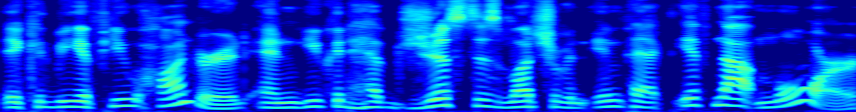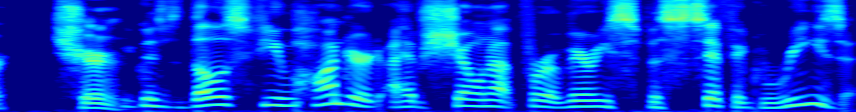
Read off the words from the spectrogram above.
It could be a few hundred, and you could have just as much of an impact, if not more, Sure. because those few hundred have shown up for a very specific reason.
